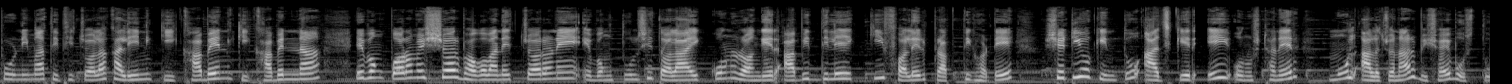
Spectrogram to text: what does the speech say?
পূর্ণিমা তিথি চলাকালীন কি খাবেন কি খাবেন না এবং পরমেশ্বর ভগবানের চরণে এবং তুলসী তলায় কোন রঙের আবির দিলে কি ফলের প্রাপ্তি ঘটে সেটিও কিন্তু আজকের এই অনুষ্ঠানের মূল আলোচনার বিষয়বস্তু।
